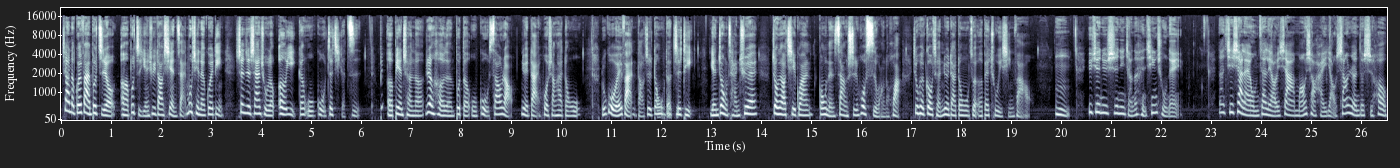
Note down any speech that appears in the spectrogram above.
这样的规范不只有呃，不止延续到现在，目前的规定甚至删除了“恶意”跟“无故”这几个字，而变成了任何人不得无故骚扰、虐待或伤害动物。如果违反，导致动物的肢体严重残缺、重要器官功能丧失或死亡的话，就会构成虐待动物罪而被处以刑罚哦。嗯。遇见律师，你讲的很清楚呢。那接下来我们再聊一下毛小孩咬伤人的时候，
